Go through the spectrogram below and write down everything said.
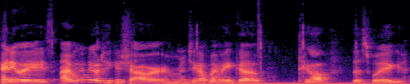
Anyways, I'm gonna go take a shower. I'm gonna take off my makeup, take off this wig,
